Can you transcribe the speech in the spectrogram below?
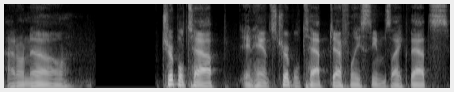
I don't know. Triple tap, enhanced triple tap definitely seems like that's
